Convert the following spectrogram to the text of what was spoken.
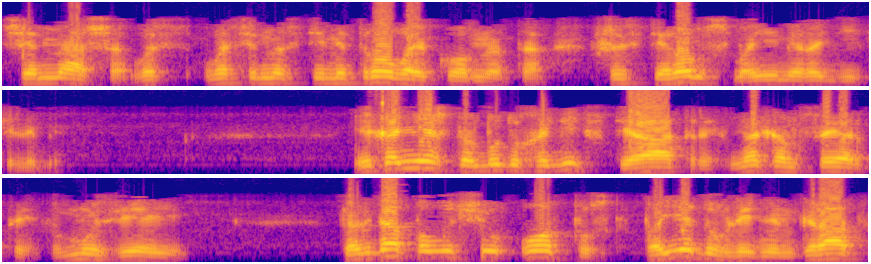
чем наша 18-метровая комната в шестером с моими родителями. И, конечно, буду ходить в театры, на концерты, в музеи. Когда получу отпуск, поеду в Ленинград,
